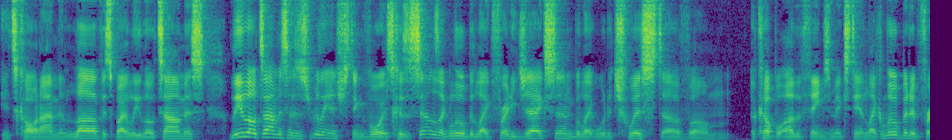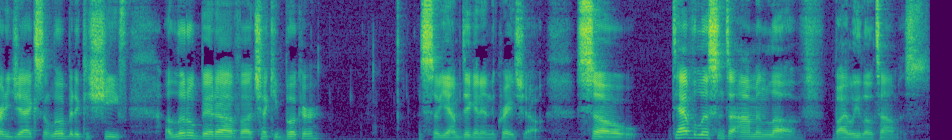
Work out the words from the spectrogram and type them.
it's called I'm in Love. It's by Lillo Thomas. Lillo Thomas has this really interesting voice because it sounds like a little bit like Freddie Jackson, but like with a twist of um, a couple other things mixed in, like a little bit of Freddie Jackson, a little bit of Kashif, a little bit of uh, Chucky Booker. So yeah, I'm digging in the crates, y'all. So to have a listen to I'm in Love by Lillo Thomas.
